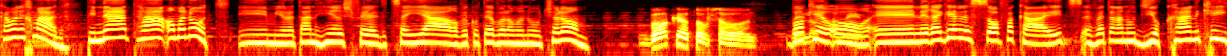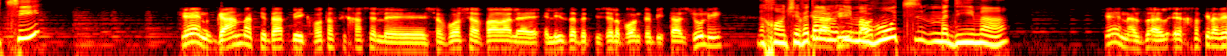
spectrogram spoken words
כמה נחמד. פינת האומנות עם יונתן הירשפלד, צייר וכותב על אומנות. שלום. בוקר טוב, שרון. בוקר אור. אה, לרגל סוף הקיץ, הבאת לנו דיוקן קיצי? כן, גם את יודעת, בעקבות השיחה של אה, שבוע שעבר על אה, אליזבת מישל לברון ובתה ז'ולי, נכון, שהבאת לנו אימהות מדהימה. כן, אז אה, חשבתי להביא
